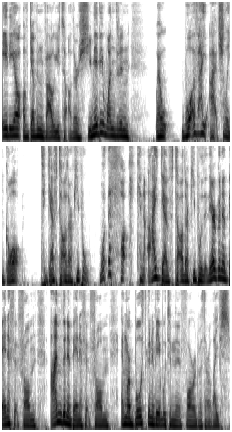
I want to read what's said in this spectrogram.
area of giving value to others, you may be wondering, well, what have I actually got to give to other people? what the fuck can I give to other people that they're going to benefit from, I'm going to benefit from, and we're both going to be able to move forward with our lives?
